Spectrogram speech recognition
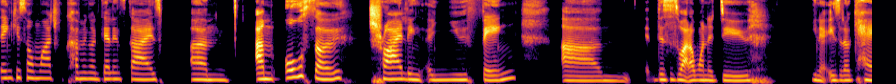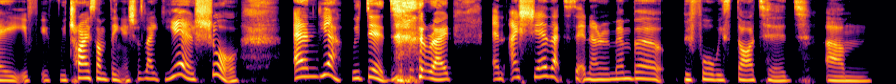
thank you so much for coming on Galen's Guys um i'm also trialing a new thing um this is what i want to do you know, is it okay if if we try something? And she was like, yeah, sure. And yeah, we did, right? And I share that to say, and I remember before we started um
